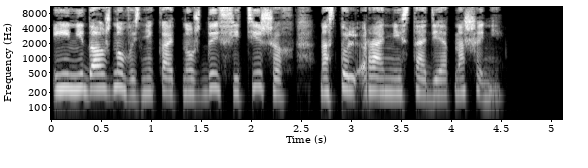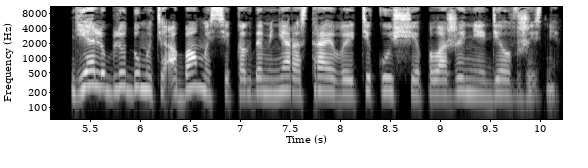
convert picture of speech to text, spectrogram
И не должно возникать нужды в фетишах на столь ранней стадии отношений. Я люблю думать об Амосе, когда меня расстраивает текущее положение дел в жизни.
